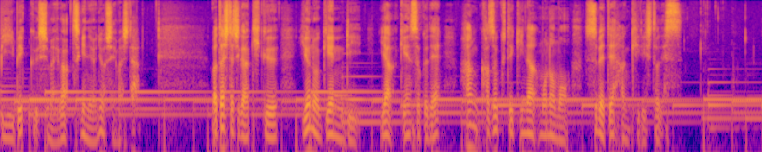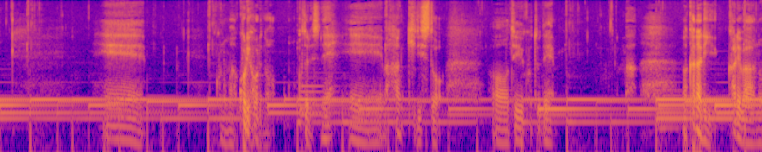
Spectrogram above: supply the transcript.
ビー・ベック姉妹は次のように教えました。私たちが聞く世の原理や原則で反家族的なものも全て反キリストです、えー、このまあコリホルのことですね、えーまあ、反キリストということで、まあまあ、かなり彼はあの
